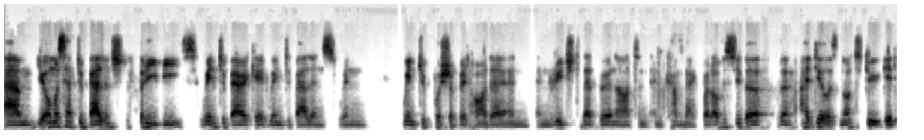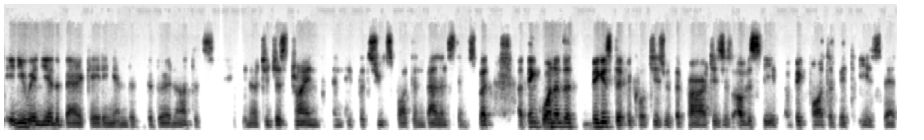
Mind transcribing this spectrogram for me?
um, you almost have to balance the three b's when to barricade when to balance when when to push a bit harder and and reach that burnout and, and come back. But obviously the the ideal is not to get anywhere near the barricading and the, the burnout. It's you know to just try and, and hit the sweet spot and balance things. But i think one of the biggest difficulties with the priorities is obviously a big part of it is that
